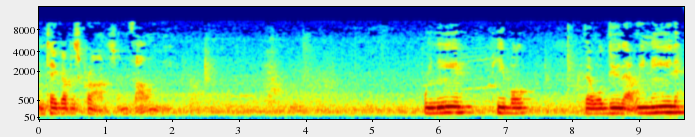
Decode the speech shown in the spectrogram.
and take up his cross and follow me. We need people that will do that. We need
